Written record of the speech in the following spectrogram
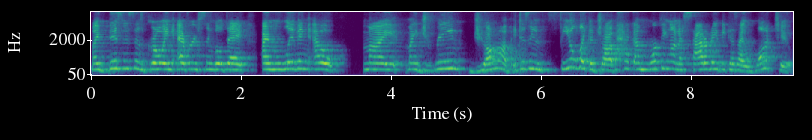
my business is growing every single day. I'm living out my my dream job. It doesn't even feel like a job. Heck, I'm working on a Saturday because I want to.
